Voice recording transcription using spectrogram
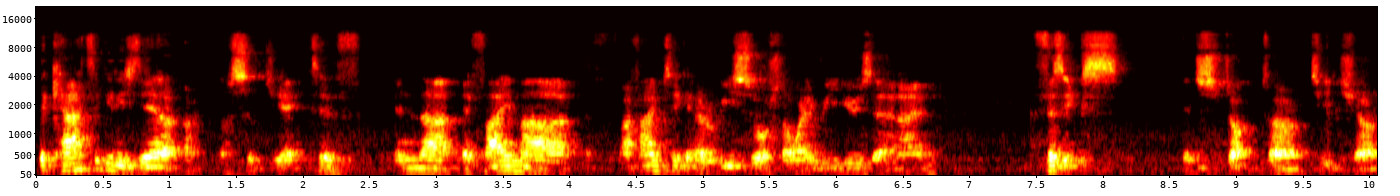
the categories there are, are subjective in that if I'm a, if I'm taking a resource, I want to reuse it and I'm a physics instructor, teacher,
